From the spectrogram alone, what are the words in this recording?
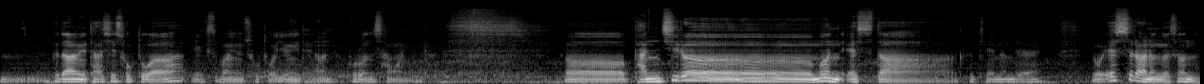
음, 그 다음에 다시 속도가 x 방향 속도가 0이 되는 그런 상황입니다. 어, 반지름은 s다 그렇게 했는데 이 s라는 것은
